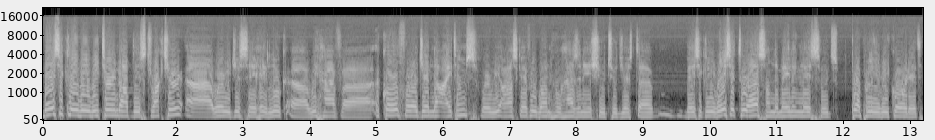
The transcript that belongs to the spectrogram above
basically we, we turned up this structure uh, where we just say, hey, look, uh, we have uh, a call for agenda items where we ask everyone who has an issue to just uh, basically raise it to us on the mailing list so it's properly recorded.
